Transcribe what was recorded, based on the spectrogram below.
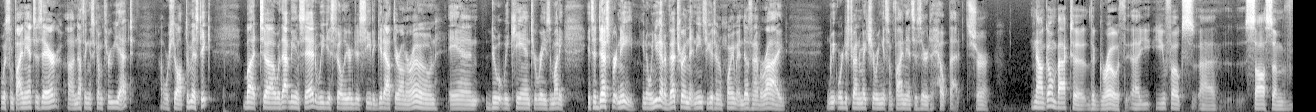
with some finances there. Uh, nothing has come through yet. Uh, we're still optimistic. But uh, with that being said, we just feel the urgency to get out there on our own and do what we can to raise the money. It's a desperate need. You know, when you got a veteran that needs to get to an appointment and doesn't have a ride, we, are just trying to make sure we can get some finances there to help that. Sure. Now, going back to the growth, uh, you, you, folks uh, saw some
